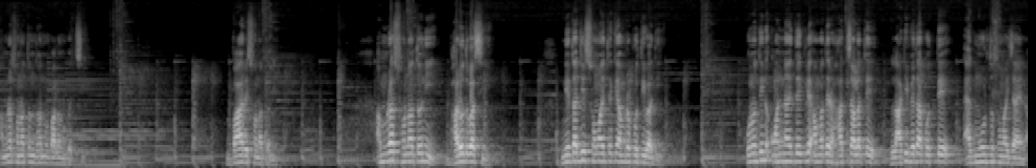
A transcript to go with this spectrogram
আমরা সনাতন ধর্ম পালন করছি। বারে সনাতনী। আমরা সনাতনী ভারতবাসী। নেতাজির সময় থেকে আমরা প্রতিবাদী। কোনোদিন অন্যায় দেখলে আমাদের হাত চালাতে, লাঠি ভেদা করতে এক মুহূর্ত সময় যায় না।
